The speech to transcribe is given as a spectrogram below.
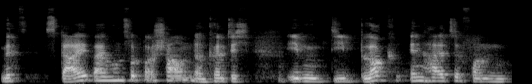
mit Sky bei One Football schauen, dann könnte ich eben die Blog-Inhalte von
